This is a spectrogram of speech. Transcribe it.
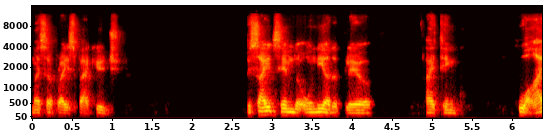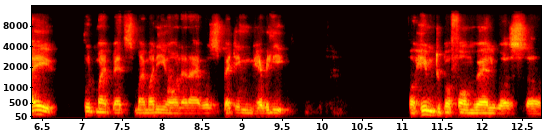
my surprise package, besides him, the only other player I think who I put my bets, my money on, and I was betting heavily for him to perform well was uh,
